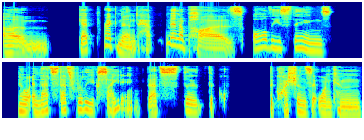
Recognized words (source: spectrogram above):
um, get pregnant, have menopause, all these things you know, and that's that's really exciting. That's the the the questions that one can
